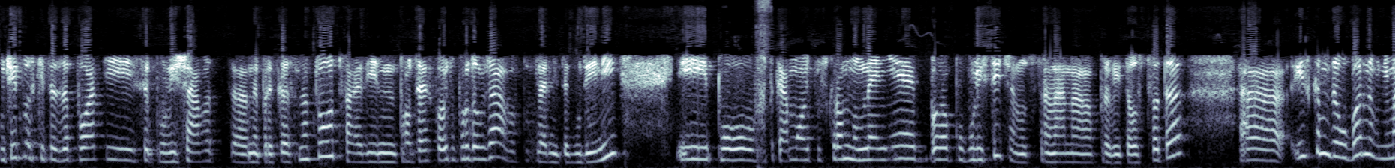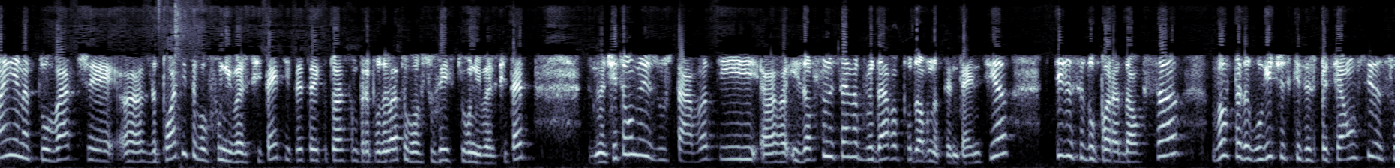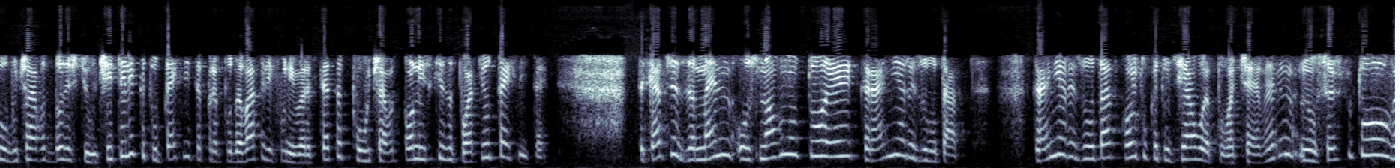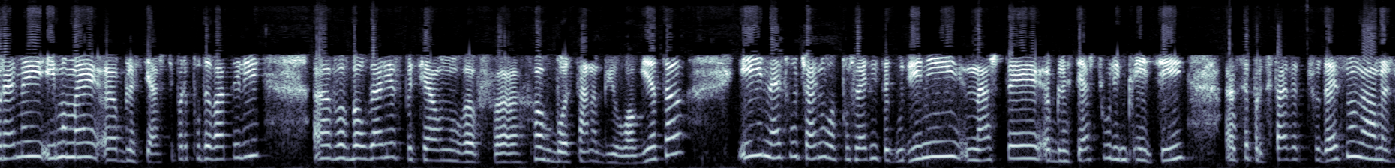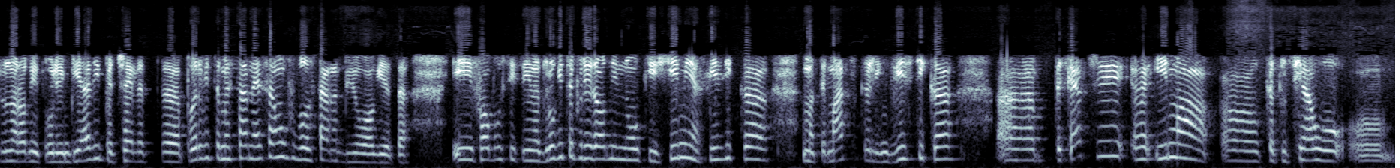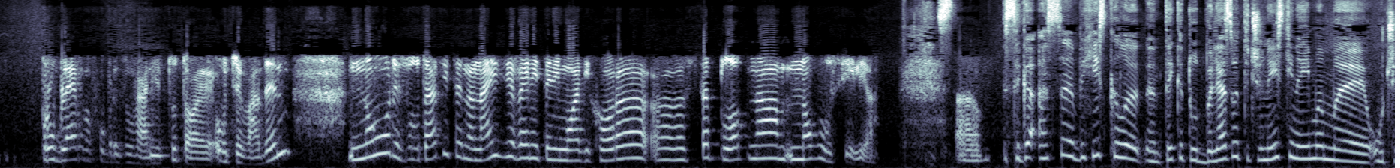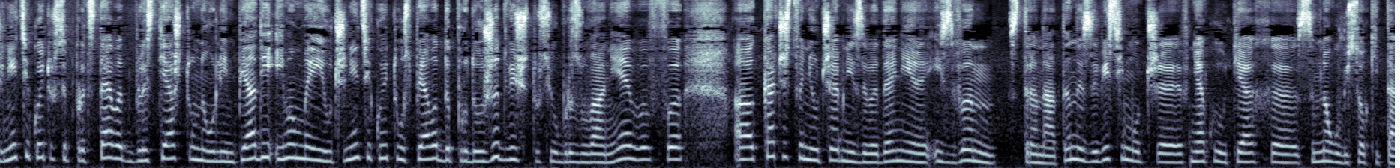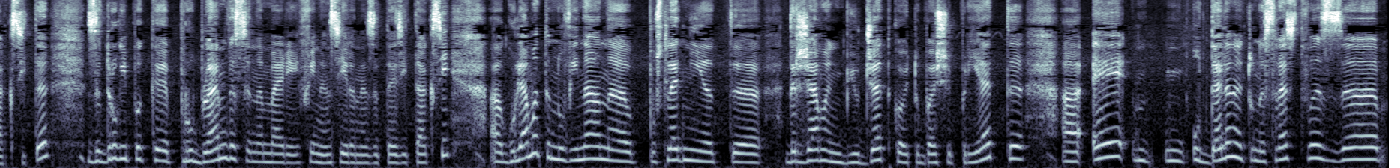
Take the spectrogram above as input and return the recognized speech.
Учителските заплати се повишават непрекъснато. Това е един процес, който продължава в последните години и по така моето скромно мнение е популистичен от страна на правителствата. А, искам да обърна внимание на това, че а, заплатите в университетите, тъй като аз съм преподавател в Софийския университет, значително изостават и а, изобщо не се наблюдава подобна тенденция. Стига се до парадокса в педагогическите специалности да се обучават бъдещи учители, като техните преподаватели в университета получават по-низки заплати от техните. Така че за мен основното е крайния резултат – Крайният резултат, който като цяло е плачевен, но в същото време имаме блестящи преподаватели в България, специално в областта на биологията. И не случайно в последните години нашите блестящи олимпийци се представят чудесно на международните олимпиади, печелят първите места не само в областта на биологията, и в областите и на другите природни науки, химия, физика, математика, лингвистика. Така че има като цяло проблем в образованието, той е очеваден, но резултатите на най-изявените ни млади хора а, са плод на много усилия. Сега, аз бих искала, тъй като отбелязвате, че наистина имаме ученици, които се представят блестящо на Олимпиади, имаме и ученици, които успяват да продължат висшето си образование в а, качествени учебни заведения извън страната, независимо, че в някои от тях а, са много високи таксите. За други пък е проблем да се намери финансиране за тези такси. А, голямата новина на последният а, държавен бюджет, който беше прият, а, е е отделянето на средства за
